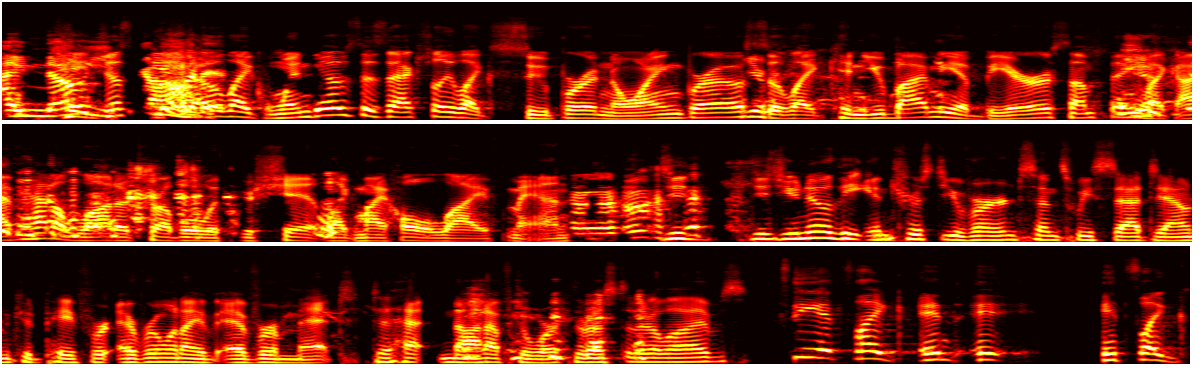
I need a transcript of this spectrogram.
I know hey, you just so you got know, it. like Windows is actually like super annoying, bro. You're- So like, can you buy me a beer or something? Like, I've had a lot of trouble with your shit like my whole life, man. did did you know the interest you've earned since we sat down could pay for everyone I've ever met to ha- not have to work the rest of their lives? See, it's like it, it it's like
